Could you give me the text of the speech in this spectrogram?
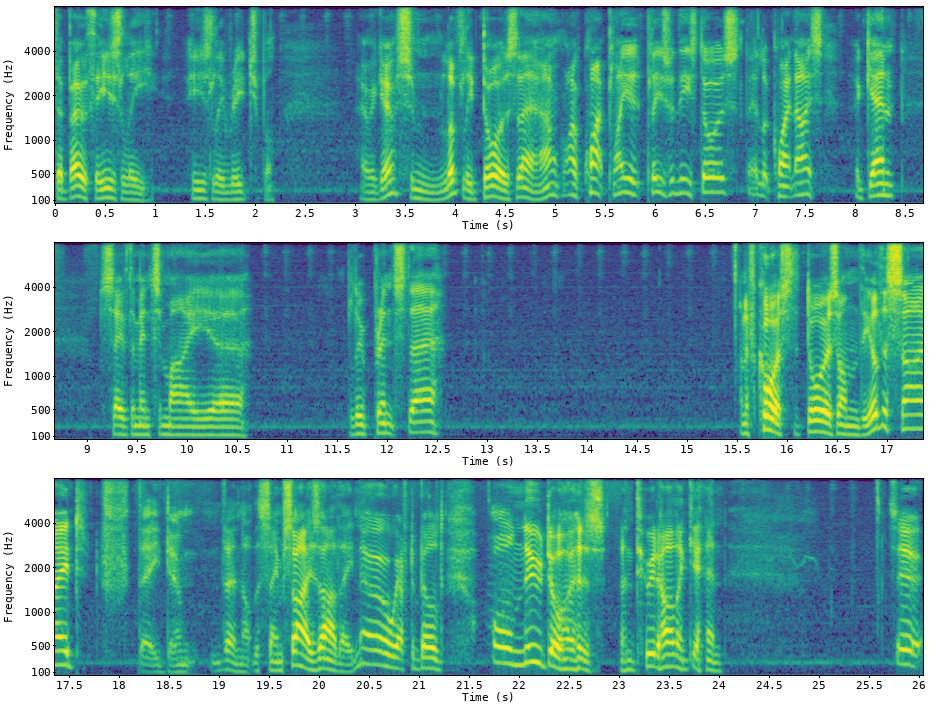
they're both easily easily reachable. There we go. Some lovely doors there. I'm, I'm quite pleased with these doors. They look quite nice. Again, save them into my uh, blueprints there. And of course, the doors on the other side, they don't, they're not the same size, are they? No, we have to build all new doors and do it all again. So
